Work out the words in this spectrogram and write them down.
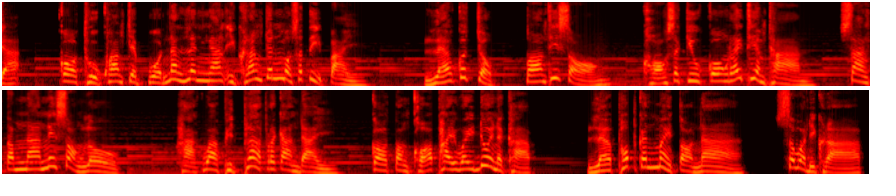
ยะก็ถูกความเจ็บปวดนั่นเล่นงานอีกครั้งจนหมดสติไป แล้วก็จบตอนที่สองของสกิลโกงไร้เทียมทาน สร้างตำนานในสองโลก หากว่าผิดพลาดประการใด ก็ต้องขออภัยไว้ด้วยนะครับ แล้วพบกันใหม่ตอนหน้า สวัสดีครับ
